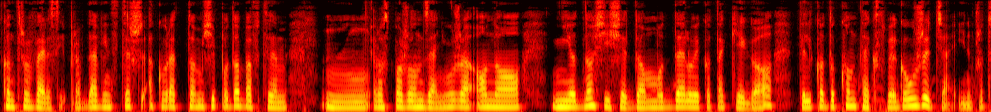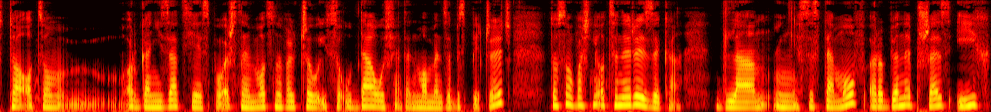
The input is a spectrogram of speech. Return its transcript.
kontrowersje, prawda? Więc też akurat to mi się podoba w tym mm, rozporządzeniu, że ono nie odnosi się do modelu modelu jako takiego, tylko do kontekstu jego użycia. I na przykład to, o co organizacje społeczne mocno walczyły i co udało się na ten moment zabezpieczyć, to są właśnie oceny ryzyka dla mm, systemów robione przez ich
